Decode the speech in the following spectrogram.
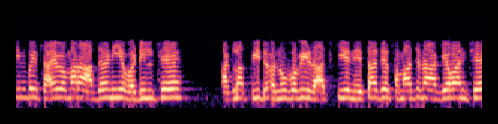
નીતિનભાઈ સાહેબ, અમારા આદરણીય વડીલ છે. આટલા પીઢ અનુભવી રાજકીય નેતા છે સમાજના આગેવાન છે.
